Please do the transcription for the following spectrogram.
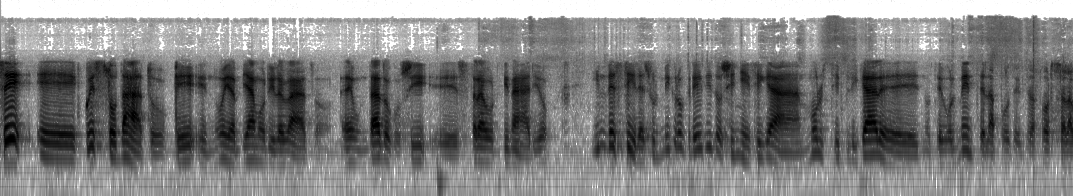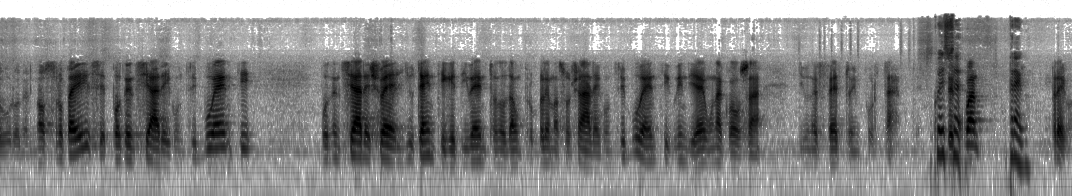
se eh, questo dato che noi abbiamo rilevato è un dato così eh, straordinario, investire sul microcredito significa moltiplicare notevolmente la, poten- la forza lavoro del nostro Paese, potenziare i contribuenti, potenziare cioè gli utenti che diventano da un problema sociale contribuenti, quindi è una cosa di un effetto importante. Questo... Per, quanto... Prego. Prego.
